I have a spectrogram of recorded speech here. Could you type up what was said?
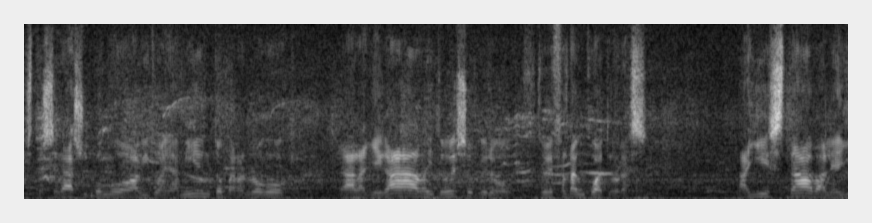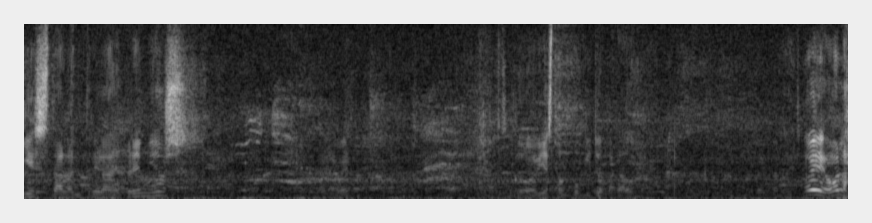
Esto será, supongo, habituallamiento para luego a la llegada y todo eso, pero todavía faltan 4 horas. Allí está, vale, allí está la entrega de premios. todavía está un poquito parado. ¡Eh, hola!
